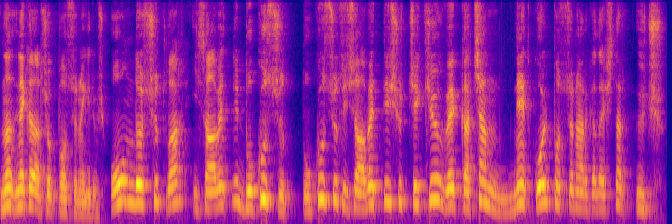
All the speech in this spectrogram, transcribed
Ne kadar çok pozisyona girmiş. 14 şut var. isabetli 9 şut. 9 şut isabetli şut çekiyor ve kaçan net gol pozisyonu arkadaşlar 3.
